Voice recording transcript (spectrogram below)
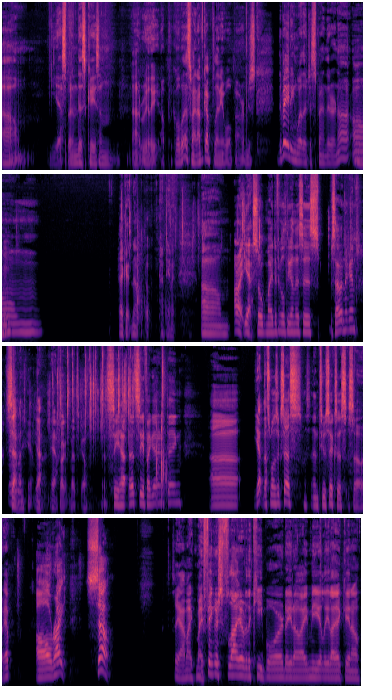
yeah. Um yes, but in this case I'm not really applicable. But that's fine. I've got plenty of willpower. I'm just debating whether to spend it or not. Um Heck it, no. Oh, God damn it. Um all right, yeah. So my difficulty on this is seven again? Seven, basically? yeah. Yeah, fuck it, let's go. Let's see how let's see if I get anything. Uh yep, that's one success and two sixes. So yep. All right. So, So yeah, my, my fingers fly over the keyboard. You know, I immediately like you know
